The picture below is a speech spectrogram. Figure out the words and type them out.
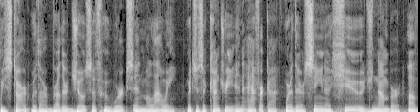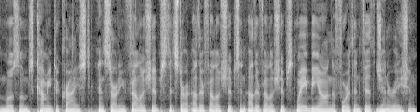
We start with our brother Joseph, who works in Malawi, which is a country in Africa where they're seeing a huge number of Muslims coming to Christ and starting fellowships that start other fellowships and other fellowships way beyond the fourth and fifth generation.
